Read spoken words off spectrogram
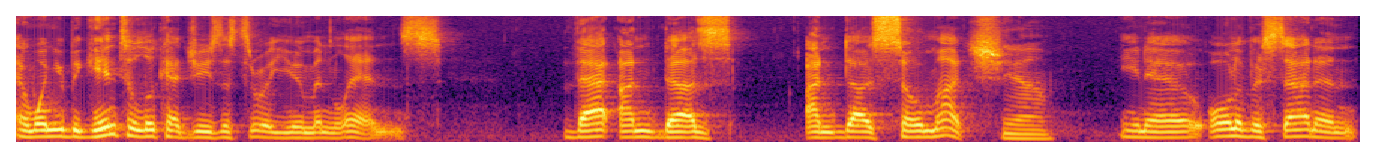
And when you begin to look at Jesus through a human lens, that undoes undoes so much. Yeah. You know, all of a sudden,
